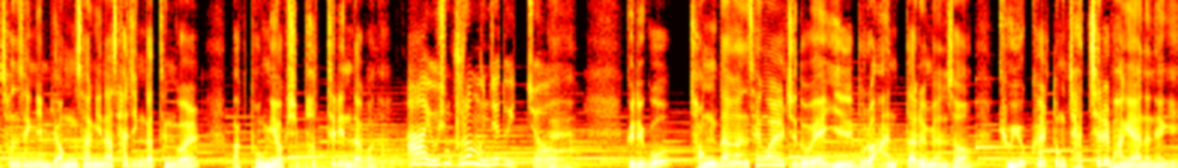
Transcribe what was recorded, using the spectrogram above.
선생님 영상이나 사진 같은 걸 막 동의 없이 퍼뜨린다거나 아, 요즘 그런 문제도 있죠. 네. 그리고 정당한 생활 지도에 일부러 안 따르면서 교육 활동 자체를 방해하는 행위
